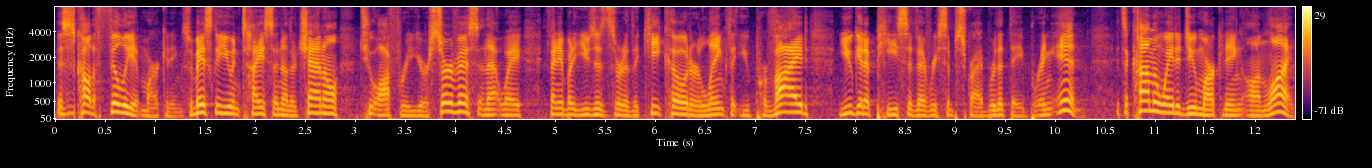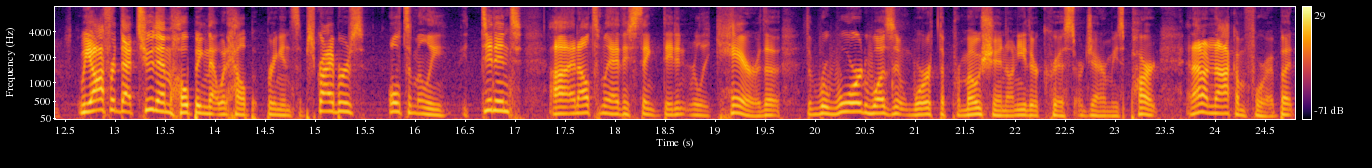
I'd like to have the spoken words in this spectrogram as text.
This is called affiliate marketing. So basically, you entice another channel to offer your service. And that way, if anybody uses sort of the key code or link that you provide, you get a piece of every subscriber that they bring in. It's a common way to do marketing online. We offered that to them, hoping that would help bring in subscribers ultimately it didn't uh, and ultimately i just think they didn't really care. The the reward wasn't worth the promotion on either chris or jeremy's part and i don't knock them for it but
